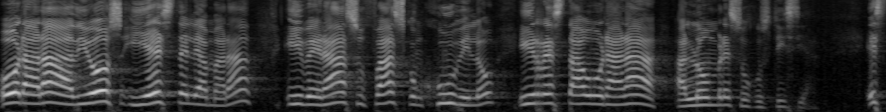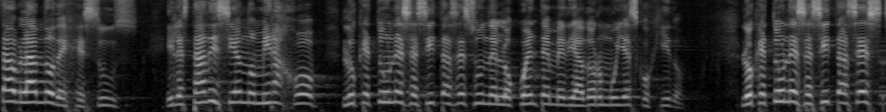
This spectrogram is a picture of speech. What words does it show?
orará a Dios y éste le amará y verá su faz con júbilo y restaurará al hombre su justicia. Está hablando de Jesús y le está diciendo, mira Job, lo que tú necesitas es un elocuente mediador muy escogido. Lo que tú necesitas es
